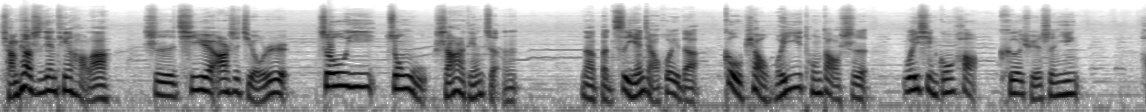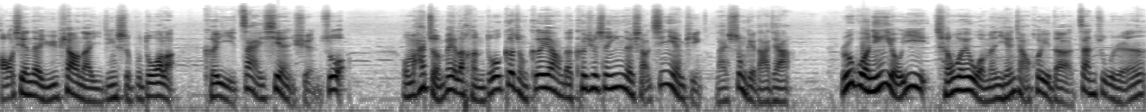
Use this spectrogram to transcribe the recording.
抢票时间听好了，是七月二十九日周一中午十二点整。那本次演讲会的购票唯一通道是微信公号“科学声音”。好，现在余票呢已经是不多了，可以在线选座。我们还准备了很多各种各样的科学声音的小纪念品来送给大家。如果您有意成为我们演讲会的赞助人，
